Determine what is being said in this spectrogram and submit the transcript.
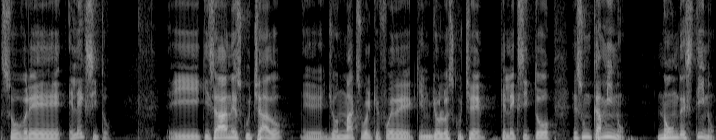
sobre el éxito. Y quizá han escuchado, eh, John Maxwell, que fue de quien yo lo escuché, que el éxito es un camino, no un destino.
